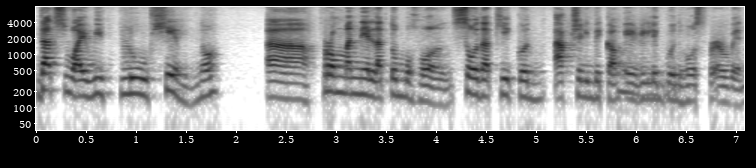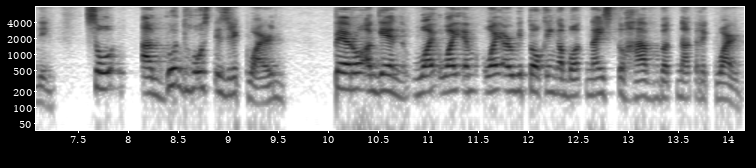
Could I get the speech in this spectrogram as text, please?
that's why we flew him, no? Uh, from Manila to Bohol so that he could actually become a really good host for our wedding. So, a good host is required. Pero again, why why am why are we talking about nice to have but not required?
